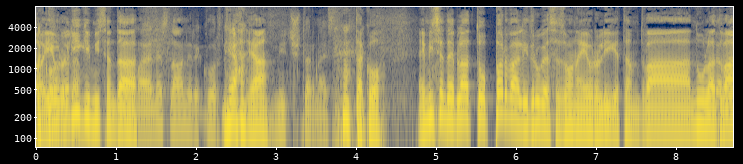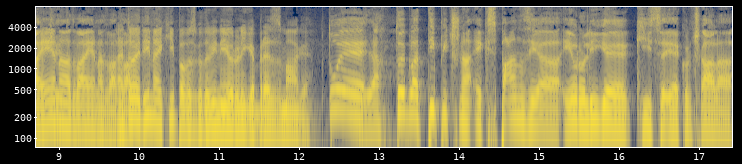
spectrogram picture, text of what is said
Tako, Euroligi, mislim, da. Imajo neslavni rekord. Ja. Ja, Nič 14. tako. E, mislim, da je bila to prva ali druga sezona Eurolige, tam 2-0, 2-1, 2-1, A 2-2. to je edina ekipa v zgodovini Eurolige brez zmage. To je, ja. To je bila tipična ekspanzija Eurolige, ki se je končala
